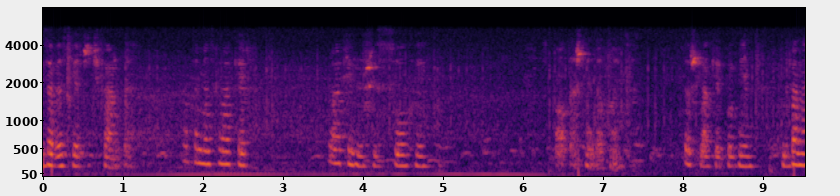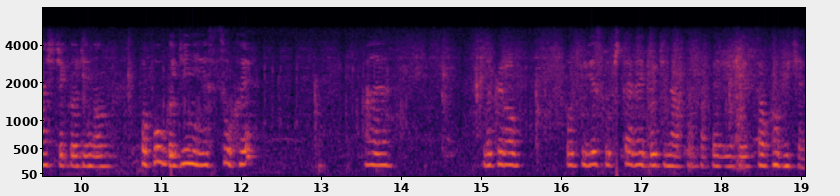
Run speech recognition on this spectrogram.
i zabezpieczyć farbę. Natomiast lakier Lakier już jest suchy. O, też nie do końca. Też lakier powinien 12 godzin, on po pół godziny jest suchy, ale dopiero po 24 godzinach można powiedzieć, że jest całkowicie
